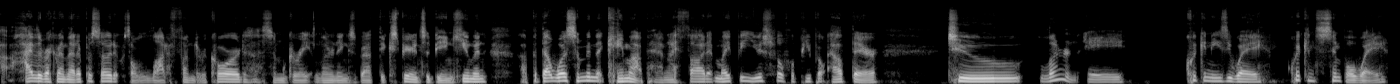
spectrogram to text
Uh, highly recommend that episode. It was a lot of fun to record, uh, some great learnings about the experience of being human. Uh, but that was something that came up, and I thought it might be useful for people out there to learn a quick and easy way, quick and simple way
